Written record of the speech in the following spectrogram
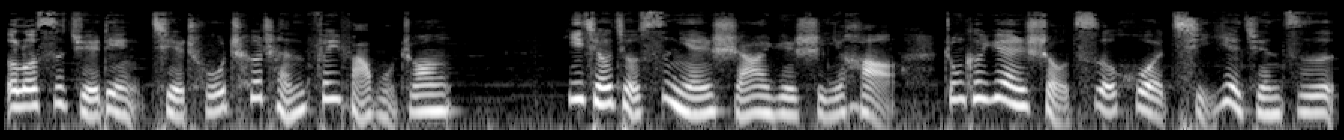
俄罗斯决定解除车臣非法武装。一九九四年十二月十一号，中科院首次获企业捐资。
